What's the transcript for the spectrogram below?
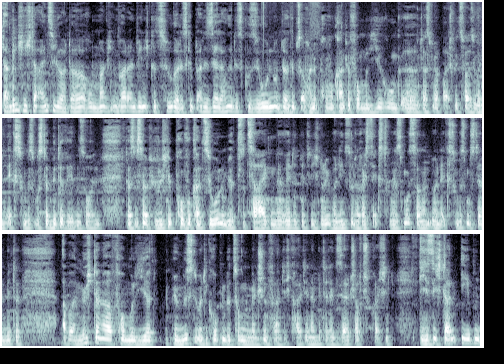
Da bin ich nicht der Einzige, darum habe ich eben gerade ein wenig gezögert. Es gibt eine sehr lange Diskussion und da gibt es auch eine provokante Formulierung, äh, dass wir beispielsweise über den Extremismus der Mitte reden sollen. Das ist natürlich eine Provokation, um mir zu zeigen, der redet bitte nicht nur über Links- oder Rechtsextremismus, sondern über den Extremismus der Mitte. Aber nüchterner formuliert, wir müssen über die gruppenbezogene Menschenfeindlichkeit in der Mitte der Gesellschaft sprechen, die sich dann eben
